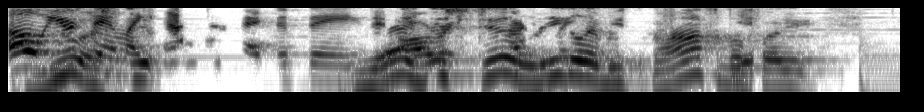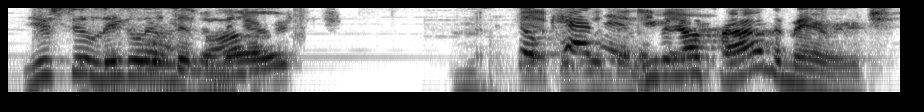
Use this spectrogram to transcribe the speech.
oh you are saying still, like if they yeah you're still legally responsible yeah. for you're still legally responsible. So yeah, Kevin, even outside the marriage.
